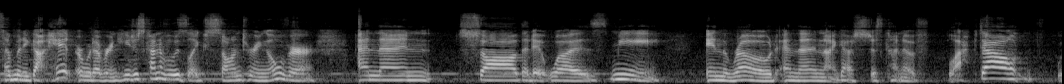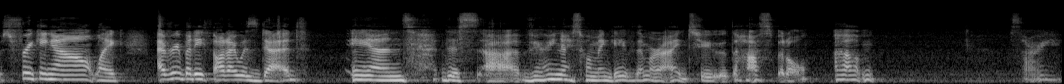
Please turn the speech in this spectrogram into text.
somebody got hit or whatever. And he just kind of was like sauntering over and then saw that it was me in the road. And then I guess just kind of blacked out, was freaking out. Like everybody thought I was dead. And this uh, very nice woman gave them a ride to the hospital. Um, sorry.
